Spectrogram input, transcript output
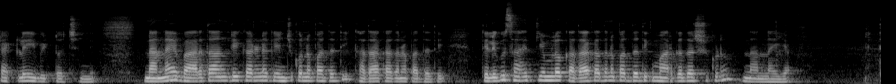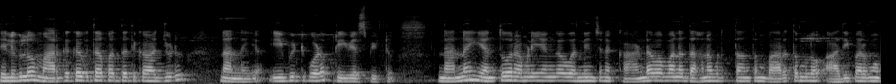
టెట్లో ఈ బిట్టు వచ్చింది. నన్నయ్య భారతాంధ్రీకరణకు ఎంచుకున్న పద్ధతి కథాకథన పద్ధతి. తెలుగు సాహిత్యంలో కథాకథన పద్ధతికి మార్గదర్శకుడు నన్నయ్య. తెలుగులో మార్గ కవితా పద్ధతికి ఆద్యుడు నన్నయ్య. ఈ బిట్ కూడా ప్రీవియస్ బిట్ నన్నయ్య ఎంతో రమణీయంగా వర్ణించిన కాండవ వన దహన వృత్తాంతం భారతంలో ఆదిపరమం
